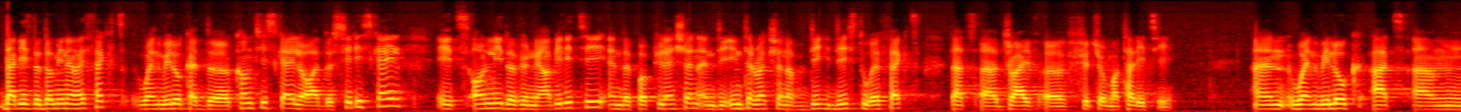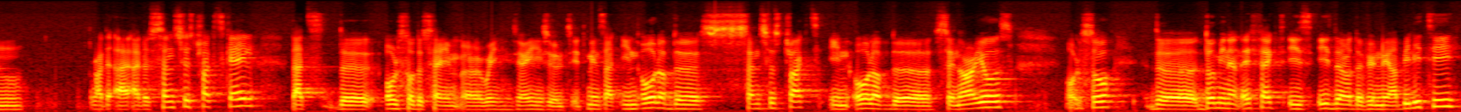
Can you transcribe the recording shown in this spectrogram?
That is the dominant effect. When we look at the county scale or at the city scale, it's only the vulnerability and the population and the interaction of the, these two effects that uh, drive uh, future mortality. And when we look at, um, at, at a census tract scale, that's the, also the same uh, result. It means that in all of the census tracts, in all of the scenarios, also, the dominant effect is either the vulnerability,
